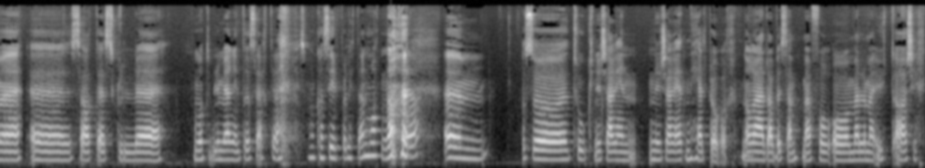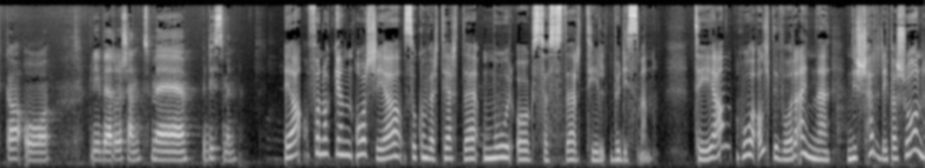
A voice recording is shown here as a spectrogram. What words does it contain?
uh, sa at jeg skulle på en måte bli mer interessert i det, hvis man kan si det på litt den måten. da. Ja. um, og så tok nysgjerrigheten, nysgjerrigheten helt over når jeg da bestemte meg for å melde meg ut av kirka og bli bedre kjent med buddhismen. Ja, for noen år siden så konverterte mor og søster til buddhismen. Thea hun har alltid vært en nysgjerrig person,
